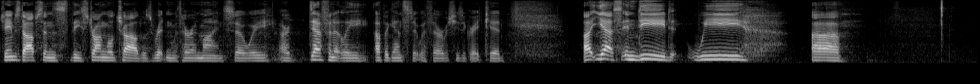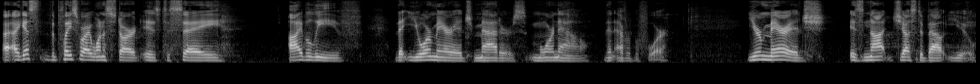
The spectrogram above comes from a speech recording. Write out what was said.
James Dobson's The Strong Willed Child was written with her in mind, so we are definitely up against it with her, but she's a great kid. Uh, yes, indeed, we. Uh, I guess the place where I want to start is to say, I believe that your marriage matters more now than ever before. Your marriage is not just about you.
